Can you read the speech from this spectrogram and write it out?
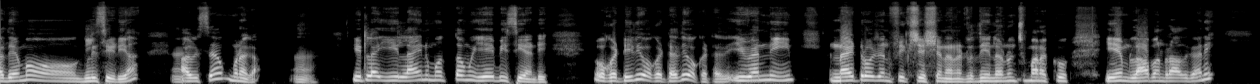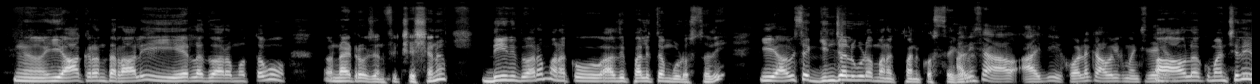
అదేమో గ్లిసిడియా. అవిసె మునగ. ఇట్లా ఈ లైన్ మొత్తం ఏబిసి అండి ఒకటి ఇది ఒకటి అది ఒకటి అది ఇవన్నీ నైట్రోజన్ ఫిక్సేషన్ అన్నట్లు దీనిలో నుంచి మనకు ఏం లాభం రాదు కానీ ఈ ఆఖరంతా రాలి ఈ ఏర్ల ద్వారా మొత్తము నైట్రోజన్ ఫిక్సేషన్. దీని ద్వారా మనకు అది ఫలితం కూడా వస్తుంది. ఈ అవిసె గింజలు కూడా మనకు పనికొస్తాయి కదా. అవి అది కోళ్ళకి ఆవులకి మంచిదే? ఆవులకు మంచిది.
